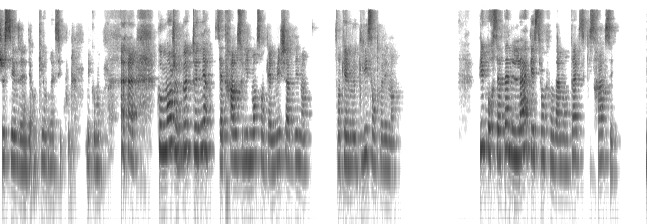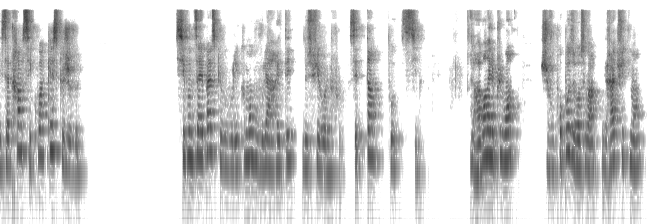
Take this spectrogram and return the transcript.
Je sais, vous allez me dire, ok Audrey, c'est cool, mais comment Comment je peux tenir cette rame solidement sans qu'elle m'échappe des mains, sans qu'elle me glisse entre les mains? Puis pour certaines, la question fondamentale, ce qui sera, c'est, mais cette rame, c'est quoi? Qu'est-ce que je veux? Si vous ne savez pas ce que vous voulez, comment vous voulez arrêter de suivre le flot? C'est impossible. Alors avant d'aller plus loin, je vous propose de recevoir gratuitement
